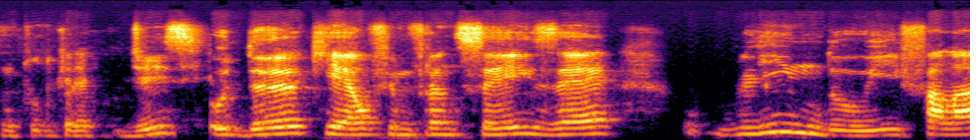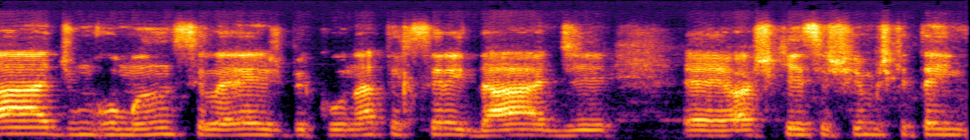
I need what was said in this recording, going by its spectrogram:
com tudo que ele disse. O De, que é o filme francês, é lindo e falar de um romance lésbico na terceira idade. É, eu acho que esses filmes que têm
